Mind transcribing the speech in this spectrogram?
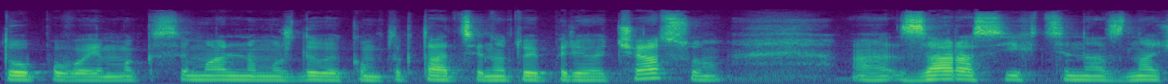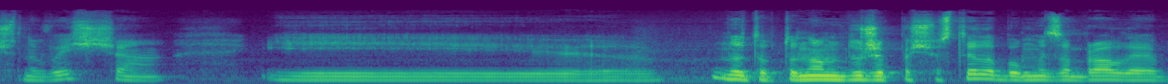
топової, максимально можливої комплектації на той період часу. Зараз їх ціна значно вища. І ну, тобто нам дуже пощастило, бо ми забрали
